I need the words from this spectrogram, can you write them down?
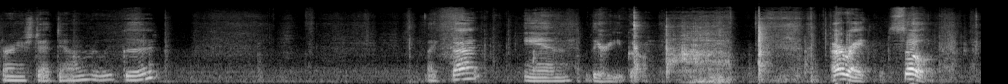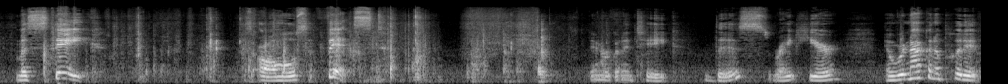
burnish that down really good. Like that. And there you go. Alright, so mistake is almost fixed. Then we're going to take this right here and we're not going to put it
